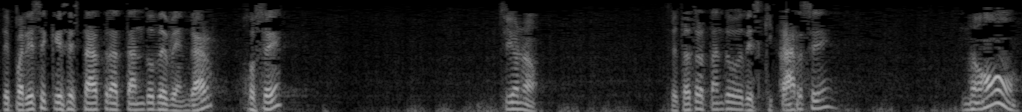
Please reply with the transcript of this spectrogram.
¿Te parece que se está tratando de vengar, José? ¿Sí o no? ¿Se está tratando de desquitarse? No,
